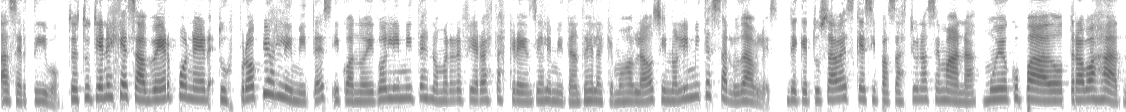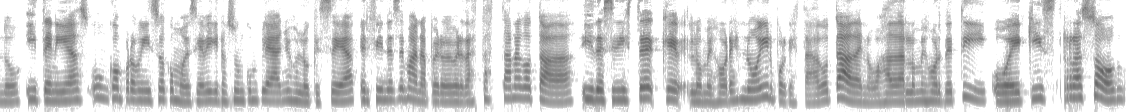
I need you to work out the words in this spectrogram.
asertivo. Entonces tú tienes que saber poner tus propios límites y cuando digo límites no me refiero a estas creencias limitantes de las que hemos hablado, sino límites saludables, de que tú sabes que si pasaste una semana muy ocupado trabajando y tenías un compromiso, como decía Vicky, no es un cumpleaños o lo que sea, el fin de semana, pero de verdad estás tan agotada y decidiste que lo mejor es no ir porque estás agotada y no vas a dar lo mejor de ti o X razón,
